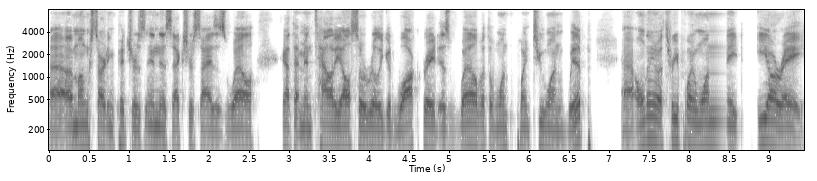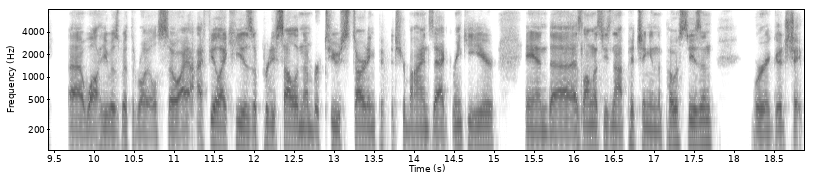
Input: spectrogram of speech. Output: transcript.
uh, among starting pitchers in this exercise as well. Got that mentality, also a really good walk rate as well with a 1.21 whip, uh, only a 3.18 ERA uh, while he was with the Royals. So I, I, feel like he is a pretty solid number two starting pitcher behind Zack Greinke here. And uh, as long as he's not pitching in the postseason, we're in good shape.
